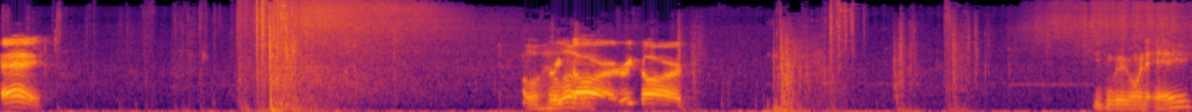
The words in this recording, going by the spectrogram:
Hey! Oh, hello. Retard, retard. You think they're going to A?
